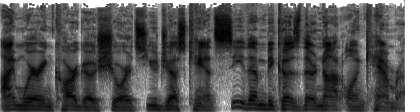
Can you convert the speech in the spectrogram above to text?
I'm wearing cargo shorts. You just can't see them because they're not on camera.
